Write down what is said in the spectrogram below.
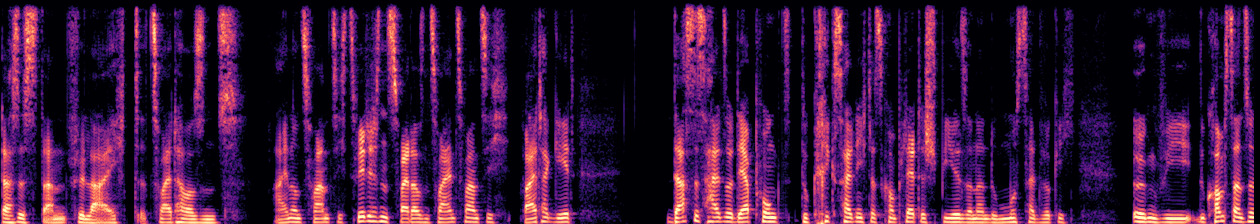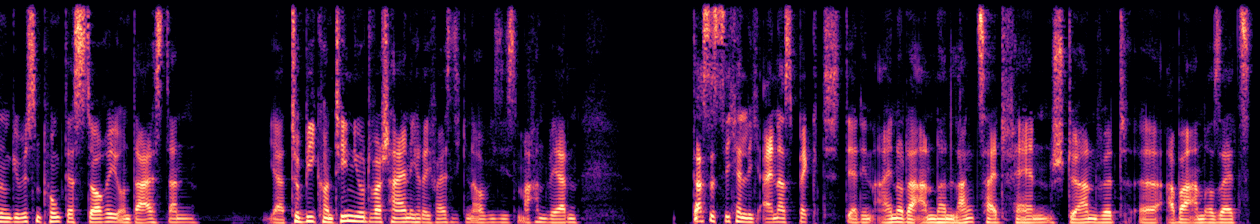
dass es dann vielleicht 2021, spätestens 2022 weitergeht. Das ist halt so der Punkt, du kriegst halt nicht das komplette Spiel, sondern du musst halt wirklich irgendwie, du kommst dann zu einem gewissen Punkt der Story und da ist dann, ja, to be continued wahrscheinlich, oder ich weiß nicht genau, wie sie es machen werden. Das ist sicherlich ein Aspekt, der den ein oder anderen Langzeitfan stören wird, äh, aber andererseits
